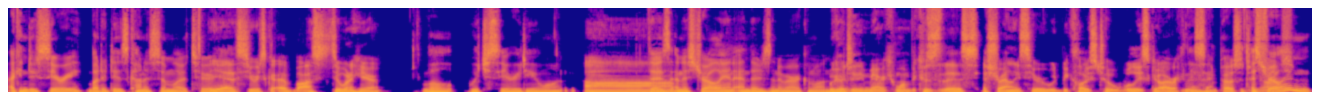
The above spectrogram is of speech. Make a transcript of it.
I can do Siri, but it is kind of similar to. Yeah, the series. I still want to hear it. Well, which Siri do you want? Um, There's an Australian and there's an American one. we go to the American one because the Australian Siri would be close to Woolies Go. I reckon the same person. to be honest. Australian,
